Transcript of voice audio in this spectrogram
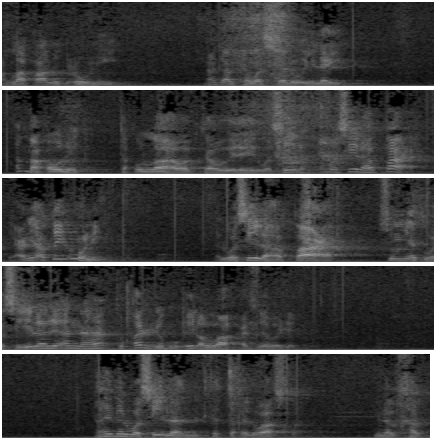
الله قال ادعوني. ما قال توسلوا إلي. أما قولك اتقوا الله وابتغوا إليه الوسيلة الوسيلة الطاعة يعني أطيعوني. الوسيلة الطاعة سميت وسيلة لأنها تقرب إلى الله عز وجل. هذا الوسيلة أنك تتخذ واسطة من الخلق.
